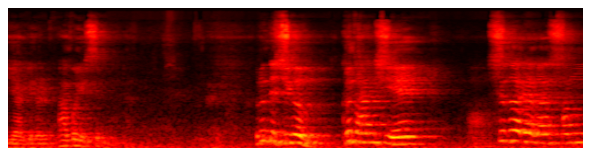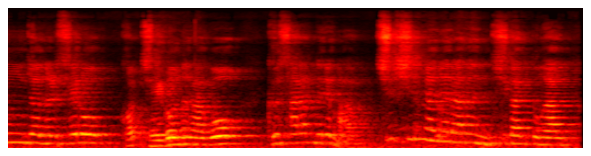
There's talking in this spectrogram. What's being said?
이야기를 하고 있습니다. 그런데 지금 그 당시에 스가랴가 성전을 새로 재건을 하고 그 사람들의 마음 70년이라는 시간 동안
